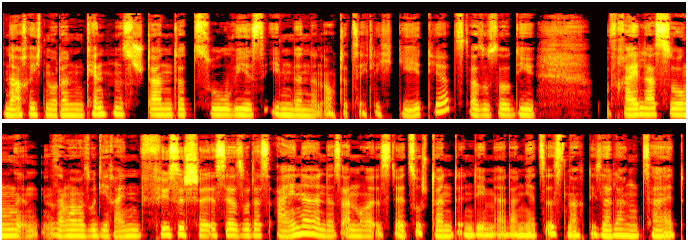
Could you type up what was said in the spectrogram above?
Nachrichten oder einen Kenntnisstand dazu, wie es ihm denn dann auch tatsächlich geht jetzt? Also so die Freilassung, sagen wir mal so, die rein physische ist ja so das eine, das andere ist der Zustand, in dem er dann jetzt ist nach dieser langen Zeit.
